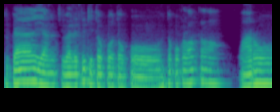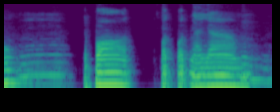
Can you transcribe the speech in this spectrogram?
juga yang jual itu di toko-toko, toko kelontong, warung, Hmm, depot, pot-pot mie ayam, hmm,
